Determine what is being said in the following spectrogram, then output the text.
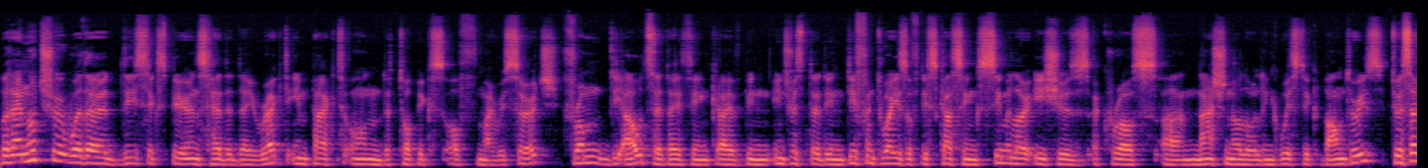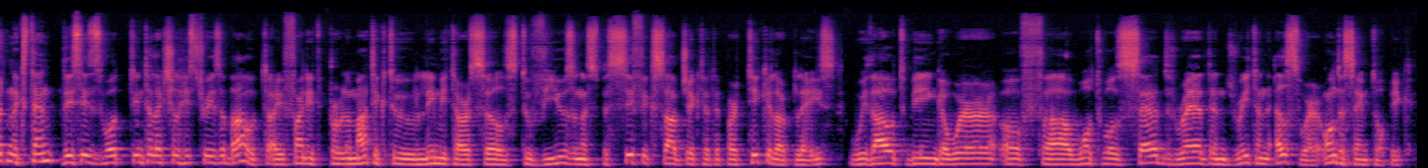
But I'm not sure whether this experience had a direct impact on the topics of my research. From the outset, I think I've been interested in different ways of discussing similar issues across uh, national or linguistic boundaries. To a certain extent, this is what intellectual history is about. I find it problematic to limit ourselves to views on a specific subject at a particular place without being aware of uh, what was said, read, and written elsewhere on the same topic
